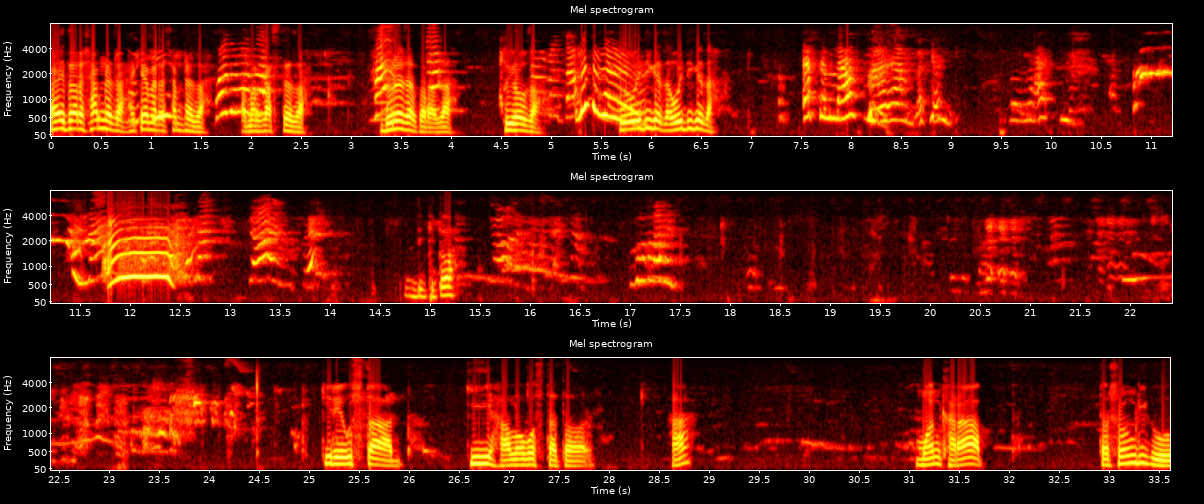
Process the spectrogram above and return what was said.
এই, তোরা সামনে যা ক্যামেরার সামনে যা, আমার কাছ যা। দূরে যা তোরা, যা। তুইও যা। তুই ওইদিকে যা ওইদিকে যা। দেখি তো। কিরে উস্তাদ, কি হাল অবস্থা তোর? হ্যাঁ? মন খারাপ? তোর সঙ্গী গো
